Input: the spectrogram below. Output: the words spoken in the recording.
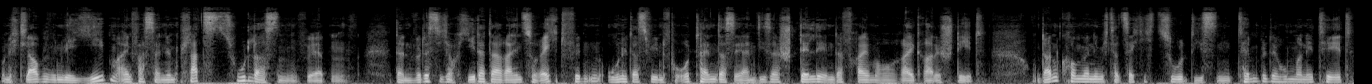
Und ich glaube, wenn wir jedem einfach seinen Platz zulassen werden, dann würde sich auch jeder da rein zurechtfinden, ohne dass wir ihn verurteilen, dass er an dieser Stelle in der Freimaurerei gerade steht. Und dann kommen wir nämlich tatsächlich zu diesem Tempel der Humanität,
